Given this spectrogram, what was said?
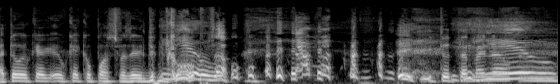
então o que, é, o que é que eu posso fazer em termos de E eu? corrupção? e tu também e não. eu,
